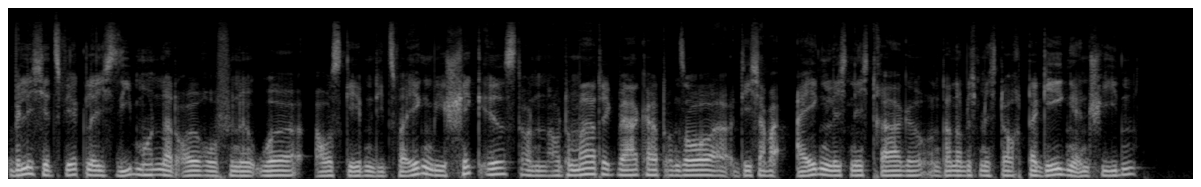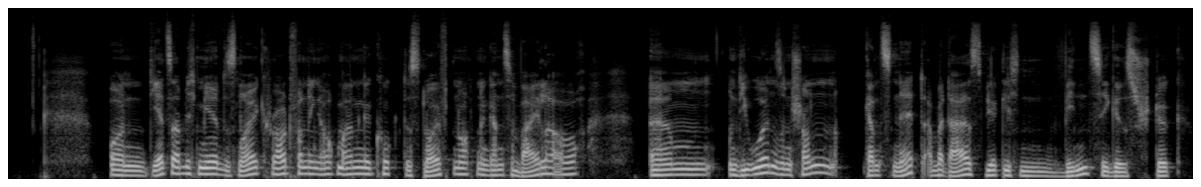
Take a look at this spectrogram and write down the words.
will ich jetzt wirklich 700 Euro für eine Uhr ausgeben, die zwar irgendwie schick ist und ein Automatikwerk hat und so, die ich aber eigentlich nicht trage. Und dann habe ich mich doch dagegen entschieden. Und jetzt habe ich mir das neue Crowdfunding auch mal angeguckt. Das läuft noch eine ganze Weile auch. Ähm, und die Uhren sind schon ganz nett, aber da ist wirklich ein winziges Stück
